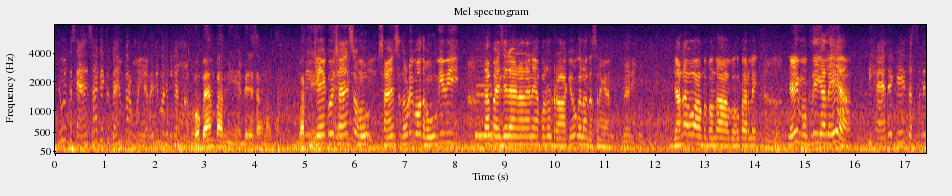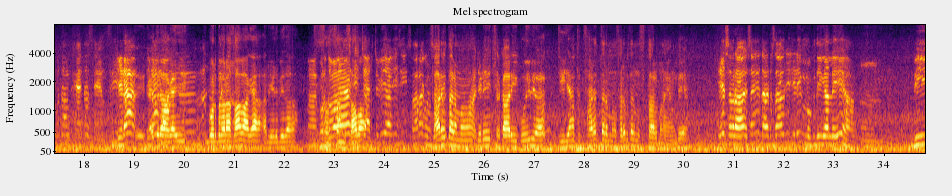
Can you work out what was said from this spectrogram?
ਇਹ ਉਹ ਇੱਕ ਸਾਇੰਸ ਆ ਕਿ ਇੱਕ ਵਹਿਮ ਭਰਮ ਆ ਯਾਰ ਇਹਦੇ ਬਾਰੇ ਕੀ ਕਰਨਾ ਉਹ ਵਹਿਮ ਭਰਮੀ ਹੈ ਮੇਰੇ ਹਿਸਾਬ ਨਾਲ ਤਾਂ। ਬਾਕੀ ਜੇ ਕੋਈ ਸਾਇੰਸ ਹੋ ਸਾਇੰਸ ਥੋੜੀ ਬਹੁਤ ਹੋਊਗੀ ਵੀ ਤਾਂ ਪੈਸੇ ਲੈਣ ਵਾਲਿਆਂ ਨੇ ਆਪਾਂ ਨੂੰ ਡਰਾ ਕੇ ਉਹ ਗੱਲਾਂ ਦੱਸਣੀਆਂ ਨੇ। ਵੈਰੀ ਗੁੱਡ ਜਾਂ ਤਾਂ ਉਹ ਆਪ ਬੰਦਾ ਆਪ ਉਹ ਕਰ ਲੇ। ਹਾਂ। ਜਿਹੜੀ ਮੁੱਕਦੀ ਗੱਲ ਇਹ ਆ ਵੀ ਹੈ ਤੇ ਕਿ ਦੱਸਣ ਦੇ ਮੁਤਾਬਕ ਹੈ ਤਾਂ ਸਾਇੰਸ ਹੀ ਜਿਹੜਾ ਜਿਹੜਾ ਇੱਧਰ ਆ ਗਿਆ ਜੀ। ਗੁਰਦੁਆਰਾ ਸਾਹਿਬ ਆ ਗਿਆ ਰੇਲਵੇ ਦਾ ਹਾਂ, ਸਤਸੰਗ ਗੁਰਦੁਆਰਾ ਚਰਚ ਵੀ ਆ ਗਈ ਸੀ ਸਾਰਾ ਕੁਝ ਸਾਰੇ ਧਰਮ ਜਿਹੜੇ ਸਰਕਾਰੀ ਕੋਈ ਵੀ ਚੀਜ਼ ਉੱਥੇ ਸਾਰੇ ਧਰਮ ਸਰਬ ਧਰਮ ਸਥਾਲ ਬਣਾਏ ਹੁੰਦੇ ਆ। ਇਹ ਸਵਰਾਜ ਸਿੰਘ ਡਾਕਟਰ ਸਾਹਿਬ ਜੀ ਜਿਹੜੀ ਮੁੱਕਦੀ ਗੱਲ ਇਹ ਆ ਵੀ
